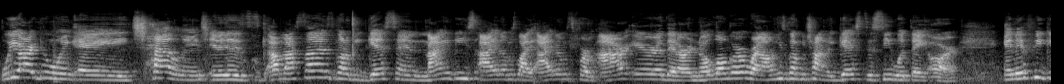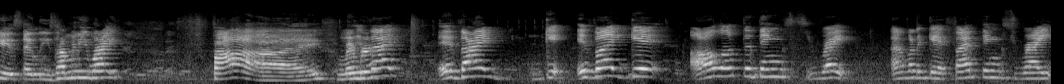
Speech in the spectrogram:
we are doing a challenge. And it is uh, my son is gonna be guessing 90s items, like items from our era that are no longer around. He's gonna be trying to guess to see what they are. And if he gets at least how many right? Five. Remember? If I if I get if I get all of the things right, I'm gonna get five things right,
